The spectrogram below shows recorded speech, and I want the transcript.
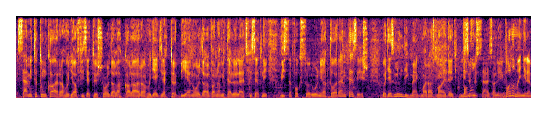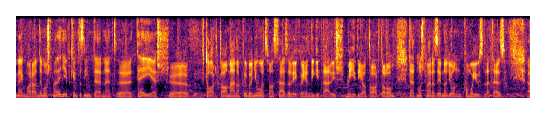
Számíthatunk arra, hogy a fizetős oldalakkal arra, hogy egyre több ilyen oldal van, amit elő lehet fizetni, vissza fog szorulni a torrentezés? Vagy ez mindig megmarad majd egy bizonyos százalékban? Valamennyire megmarad, de most már egyébként az internet ö, teljes ö, tartalmának kb. 80 százaléka ilyen digitális média tartalom, tehát most már azért nagyon komoly üzlet ez, uh,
